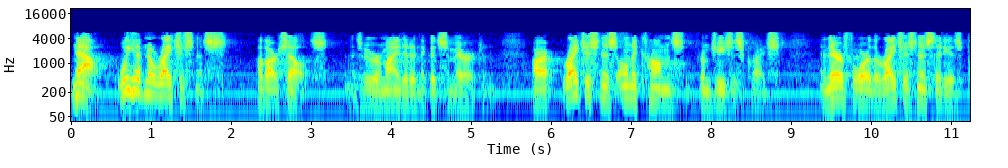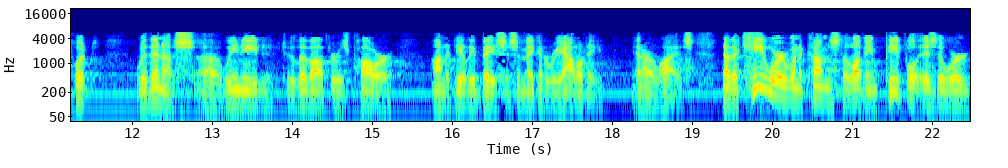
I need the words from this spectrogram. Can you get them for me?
Now, we have no righteousness of ourselves, as we were reminded in the Good Samaritan. Our righteousness only comes from Jesus Christ. And therefore, the righteousness that He has put within us, uh, we need to live out through His power on a daily basis and make it a reality in our lives. Now, the key word when it comes to loving people is the word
